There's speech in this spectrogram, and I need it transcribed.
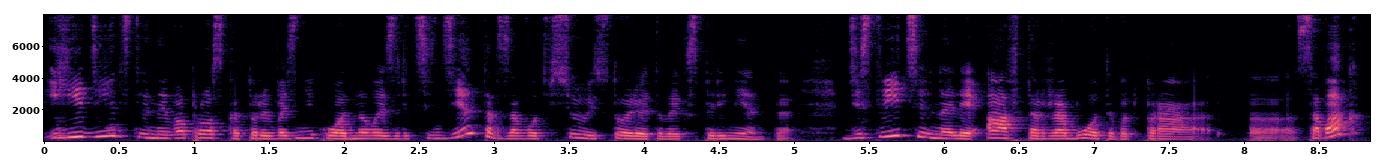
И единственный вопрос, который возник у одного из рецензентов за вот всю историю этого эксперимента, действительно ли автор работы вот про э, собак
